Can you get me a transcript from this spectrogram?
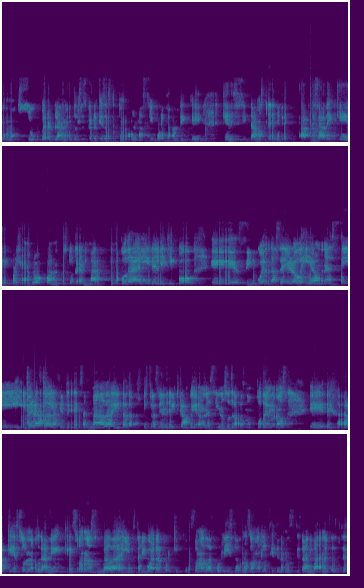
como súper plano. Entonces creo que eso es como lo más importante que, que necesitamos tener a pesar de que, por ejemplo, cuando nos toca animar, podrá ir el equipo eh, 50-0 y aún así, y ver a toda la gente desanimada y tanta frustración en el campo, y aún así nosotras no podemos eh, dejar que eso nos gane, que eso nos invada y estar igual, porque pues, somos las porristas, no somos las que tenemos que estar animando. Entonces,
